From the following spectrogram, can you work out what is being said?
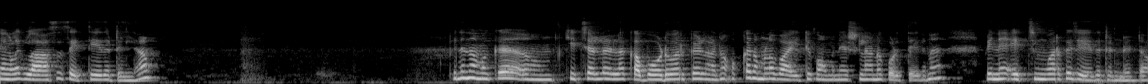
ഞങ്ങൾ ഗ്ലാസ് സെറ്റ് ചെയ്തിട്ടില്ല. പിന്നെ നമുക്ക് കിച്ചണിലുള്ള കബോർഡ് വർക്കുകളാണ് ഒക്കെ നമ്മൾ വൈറ്റ് കോമ്പിനേഷനിലാണ് കൊടുത്തേക്കുന്നത് പിന്നെ എച്ചിങ് വർക്ക് ചെയ്തിട്ടുണ്ട് കേട്ടോ.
